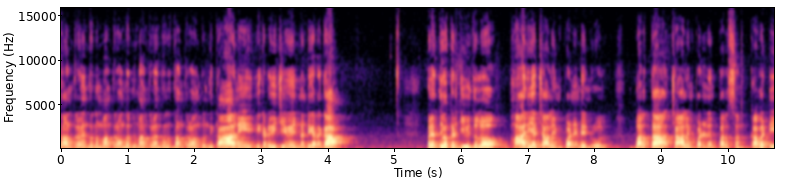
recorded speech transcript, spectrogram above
తంత్రం ఎంత ఉందో మంత్రం ఎంత ఉంది? మంత్రం ఎంత ఉందో తంత్రం ఎంత ఉంది? కానీ ఇక్కడ విజయం ఏంటంటే కనుక ప్రతి ఒక్కరి జీవితంలో భార్య చాలా ఇంపార్టెంట్ అయిన రోల్. భర్త చాలా ఇంపార్టెంట్ అయిన పర్సన్. కాబట్టి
